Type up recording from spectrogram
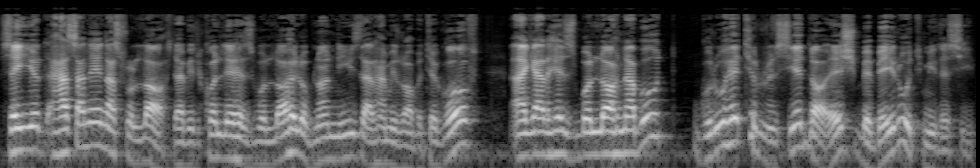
سید حسن نصرالله دبیرکل حزب الله لبنان نیز در همین رابطه گفت اگر حزب الله نبود گروه تروریستی داعش به بیروت می رسید.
